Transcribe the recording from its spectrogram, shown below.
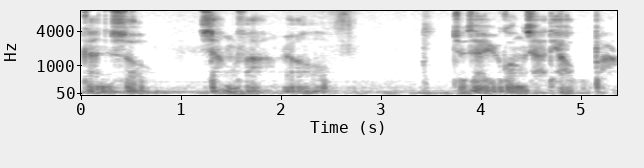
感受、想法。就在月光下跳舞吧。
